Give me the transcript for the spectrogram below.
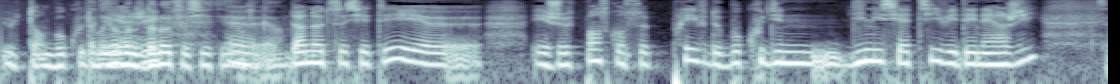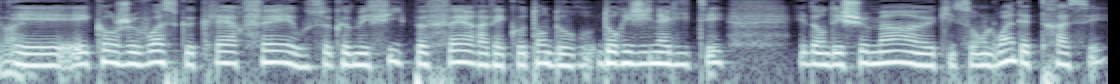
eu le temps de beaucoup de voyager dans notre société, en tout cas. Euh, dans notre société, euh, et je pense qu'on se prive de beaucoup d'initiatives et d'énergie. Et, et, quand je vois ce que Claire fait ou ce que mes filles peuvent faire avec autant d'originalité et dans des chemins qui sont loin d'être tracés,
